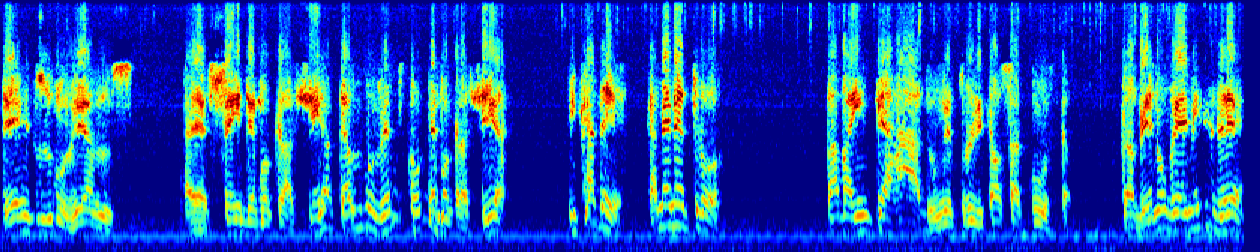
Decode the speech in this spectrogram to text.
desde os governos é, sem democracia até os governos com democracia. E cadê? Cadê metrô? Estava enterrado o metrô de calça curta Também não vem me dizer.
